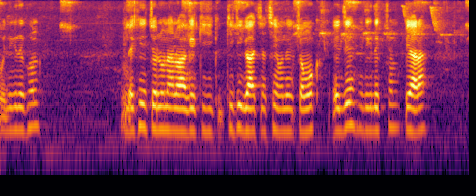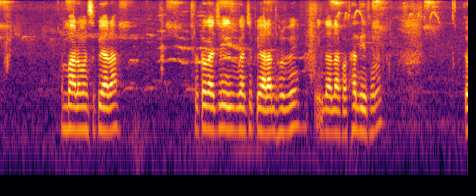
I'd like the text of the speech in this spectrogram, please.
ওইদিকে দেখুন দেখি, চলুন আরও আগে কী কী কী গাছ আছে আমাদের চমক। এই যে, এদিকে দেখছেন, পেয়ারা। বারো মাসি পেয়ারা। ছোটো গাছে, এই গাছে পেয়ারা ধরবে, এই দাদা কথা দিয়েছেন। তো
